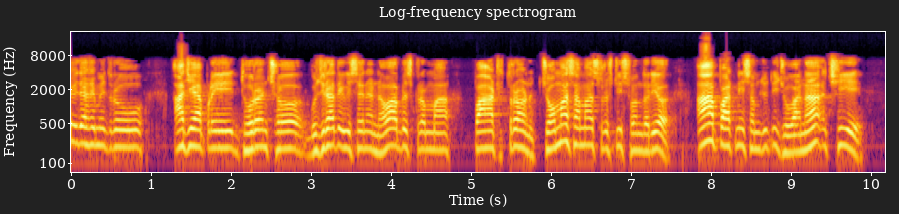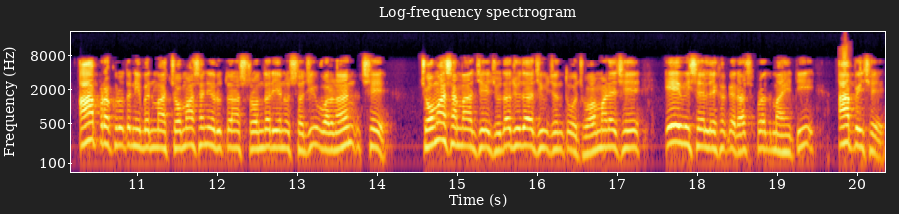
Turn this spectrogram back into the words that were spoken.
વિદ્યાર્થી મિત્રો. આજે આપણે ધોરણ છ ગુજરાતી વિષયના નવા અભ્યાસક્રમમાં પાઠ ત્રણ, ચોમાસામાં સૃષ્ટિ સૌંદર્ય, આ પાઠની સમજૂતી જોવાના છીએ. આ પ્રકૃતિ નિબંધમાં ચોમાસાની ઋતુના સૌંદર્યનું સજીવ વર્ણન છે. ચોમાસામાં જે જુદા જુદા જીવજંતુઓ જોવા મળે છે, એ વિશે લેખકે રસપ્રદ માહિતી આપી છે.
